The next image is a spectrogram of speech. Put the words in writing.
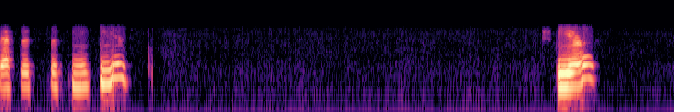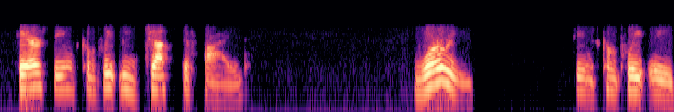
That the sneakiest? Fear? Fear seems completely justified. Worry seems completely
